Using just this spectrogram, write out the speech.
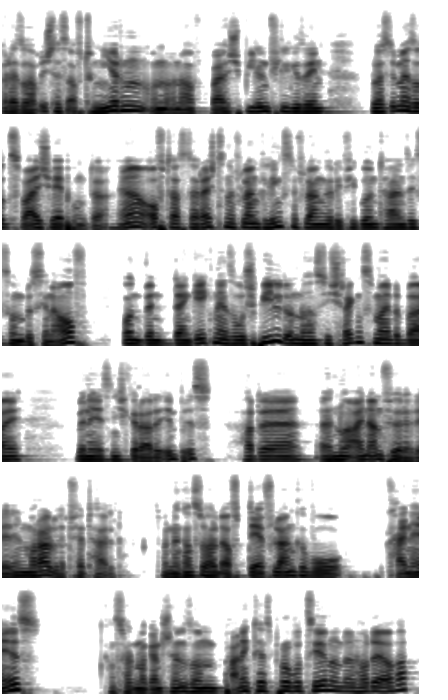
oder so habe ich das auf Turnieren und, und auf, bei Spielen viel gesehen, du hast immer so zwei Schwerpunkte. Ja, oft hast du rechts eine Flanke, links eine Flanke, die Figuren teilen sich so ein bisschen auf. Und wenn dein Gegner so spielt und du hast die Schreckensmeid dabei, wenn er jetzt nicht gerade Imp ist, hat er äh, nur einen Anführer, der den Moralwert verteilt. Und dann kannst du halt auf der Flanke, wo keiner ist, kannst du halt mal ganz schnell so einen Paniktest provozieren und dann haut er auch ab.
